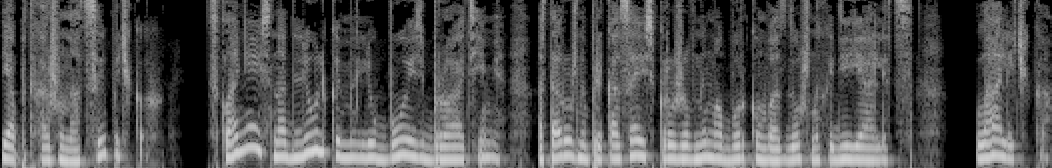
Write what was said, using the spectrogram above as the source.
Я подхожу на цыпочках, склоняюсь над люльками, любуясь братьями, осторожно прикасаюсь к кружевным оборкам воздушных одеялец. «Лалечка»,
